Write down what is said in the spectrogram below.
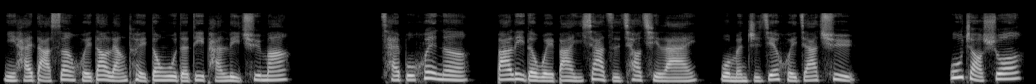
你还打算回到两腿动物的地盘里去吗？”“才不会呢！”巴利的尾巴一下子翘起来。“我们直接回家去。”乌爪说：“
